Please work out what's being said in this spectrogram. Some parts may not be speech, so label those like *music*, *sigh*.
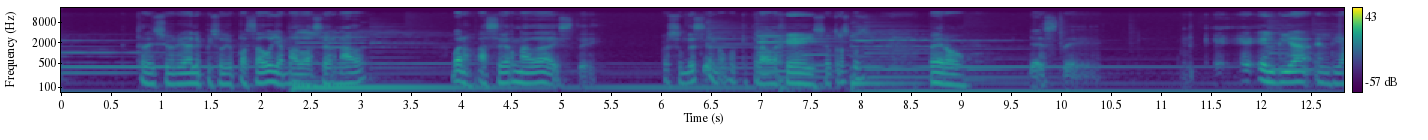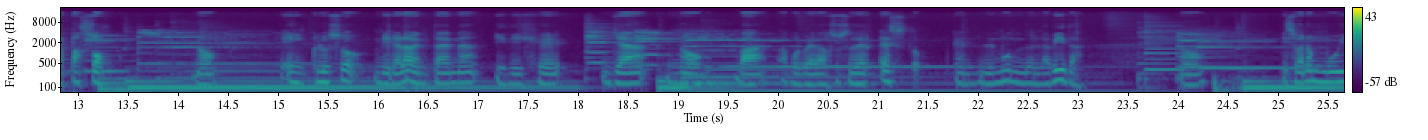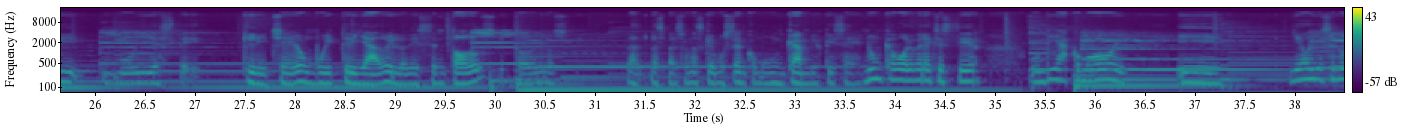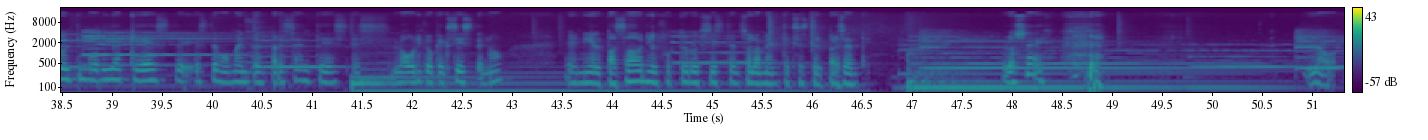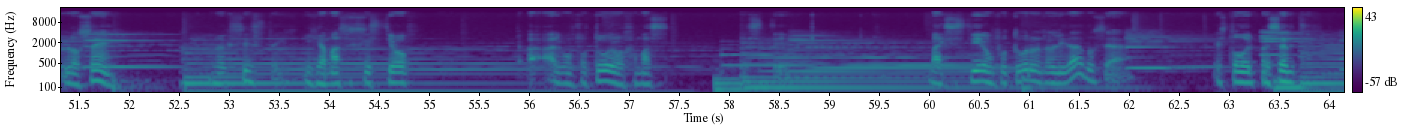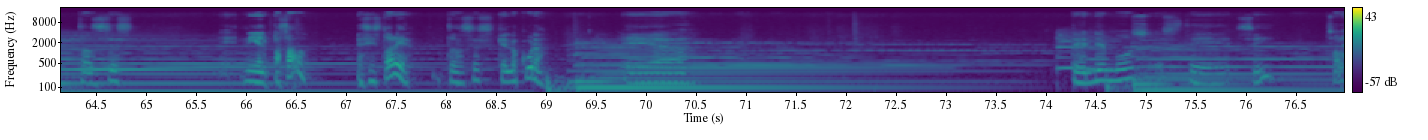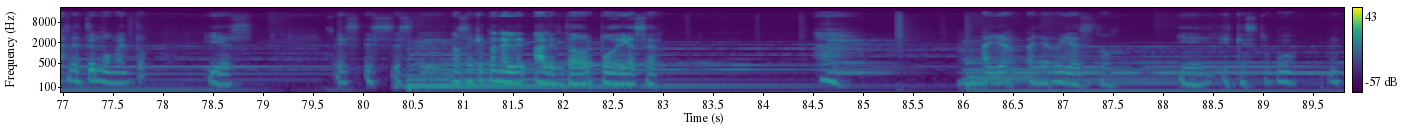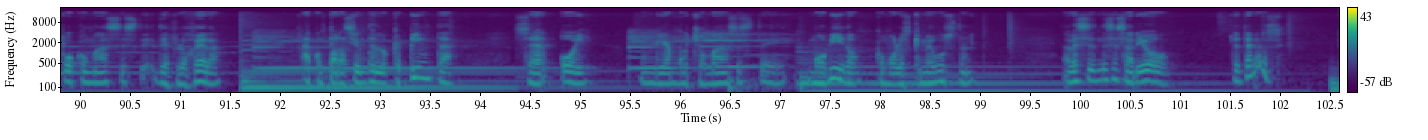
Traicioné al episodio pasado llamado Hacer Nada. Bueno, hacer nada, este, pues un destino, porque trabajé, hice otras cosas. Pero, este, el día, el día pasó, ¿no? E incluso miré a la ventana y dije, ya no va a volver a suceder esto en el mundo, en la vida, ¿no? Y suena muy, muy, este, cliché o muy trillado y lo dicen todos y todas las personas que buscan como un cambio, que dice, nunca volverá a existir un día como hoy y, hoy es el último día que este, este momento, el presente es, es lo único que existe, ¿no? Eh, ni el pasado ni el futuro existen, solamente existe el presente. Lo sé. *laughs* lo, lo sé. No existe y jamás existió algún futuro, jamás este, va a existir un futuro en realidad, o sea, es todo el presente. Entonces, eh, ni el pasado, es historia. Entonces, qué locura. tenemos, este, sí, solamente un momento. Y es, es, es este, no sé qué tan alentador podría ser. Ah, ayer, ayer vi esto y, que estuvo un poco más este, de flojera a comparación de lo que pinta ser hoy un día mucho más este, movido como los que me gustan. A veces es necesario detenerse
